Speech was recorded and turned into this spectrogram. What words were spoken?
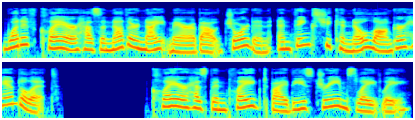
What if Claire has another nightmare about Jordan and thinks she can no longer handle it? Claire has been plagued by these dreams lately.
